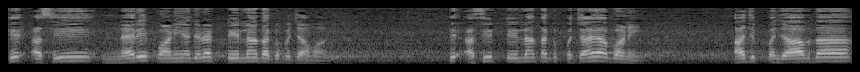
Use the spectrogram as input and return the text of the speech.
ਕਿ ਅਸੀਂ ਨਹਿਰੀ ਪਾਣੀ ਆ ਜਿਹੜਾ ਟੇਲਾਂ ਤੱਕ ਪਹੁੰਚਾਵਾਂਗੇ। ਤੇ ਅਸੀਂ ਟੇਲਾਂ ਤੱਕ ਪਹੁੰਚਾਇਆ ਪਾਣੀ ਅੱਜ ਪੰਜਾਬ ਦਾ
